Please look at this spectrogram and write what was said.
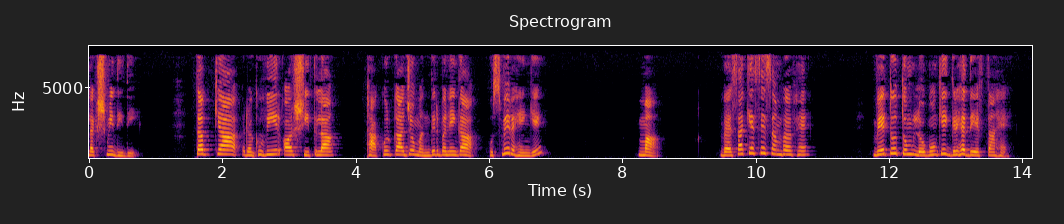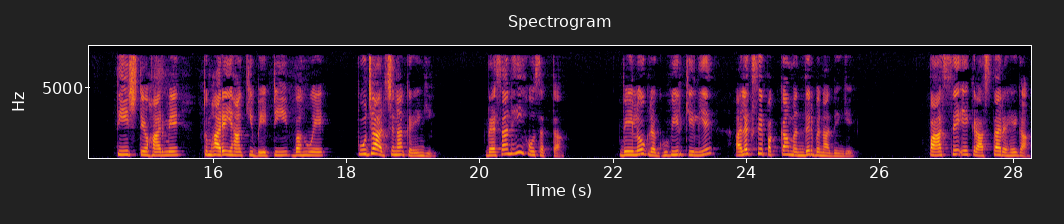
लक्ष्मी दीदी। तब क्या रघुवीर और शीतला ठाकुर का जो मंदिर बनेगा, उसमें रहेंगे? माँ, वैसा कैसे संभव है? वे तो तुम लोगों के गृह देवता हैं। तीज त्योहार में तुम्हारे यहाँ की बेटी, बहुएँ पूजा अर्चना करेंगी। वैसा नहीं हो सकता। वे लोग रघुवीर के लिए अलग से पक्का मंदिर बना देंगे। पास से एक रास्ता रहेगा।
